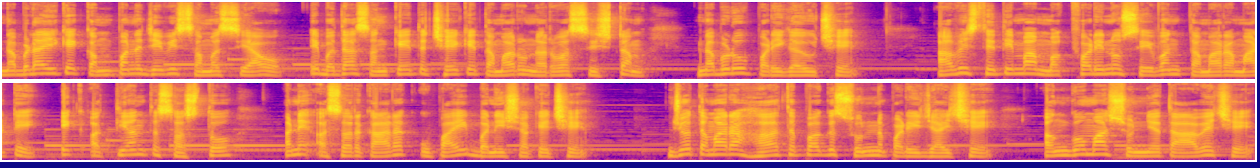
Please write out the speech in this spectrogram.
નબળાઈ કે કંપન જેવી સમસ્યાઓ, એ બધા સંકેત છે કે તમારું નર્વસ સિસ્ટમ નબળું પડી ગયું છે. આવી સ્થિતિમાં મગફળીનું સેવન તમારા માટે એક અત્યંત સસ્તો અને અસરકારક ઉપાય બની શકે છે. જો તમારા હાથ પગ શૂન્ય પડી જાય છે, અંગોમાં શૂન્યતા આવે છે,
